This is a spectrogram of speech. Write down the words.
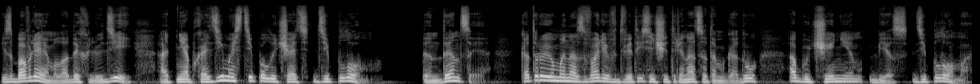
избавляя молодых людей от необходимости получать диплом. Тенденция, которую мы назвали в 2013 году обучением без диплома.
